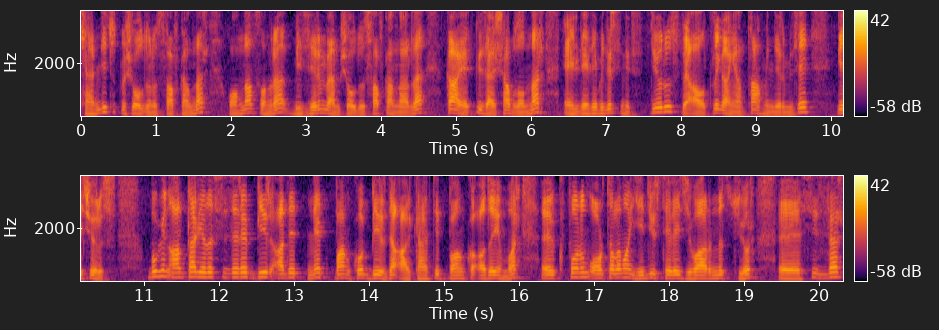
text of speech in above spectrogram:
kendi tutmuş olduğunuz safkanlar ondan sonra bizlerin vermiş olduğu safkanlarla gayet güzel şablonlar elde edebilirsiniz diyoruz ve altılı ganyan tahminlerimize geçiyoruz. Bugün Antalya'da sizlere bir adet net banko bir de alternatif banko adayım var. E, kuponum ortalama 700 TL civarında tutuyor. E, sizler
